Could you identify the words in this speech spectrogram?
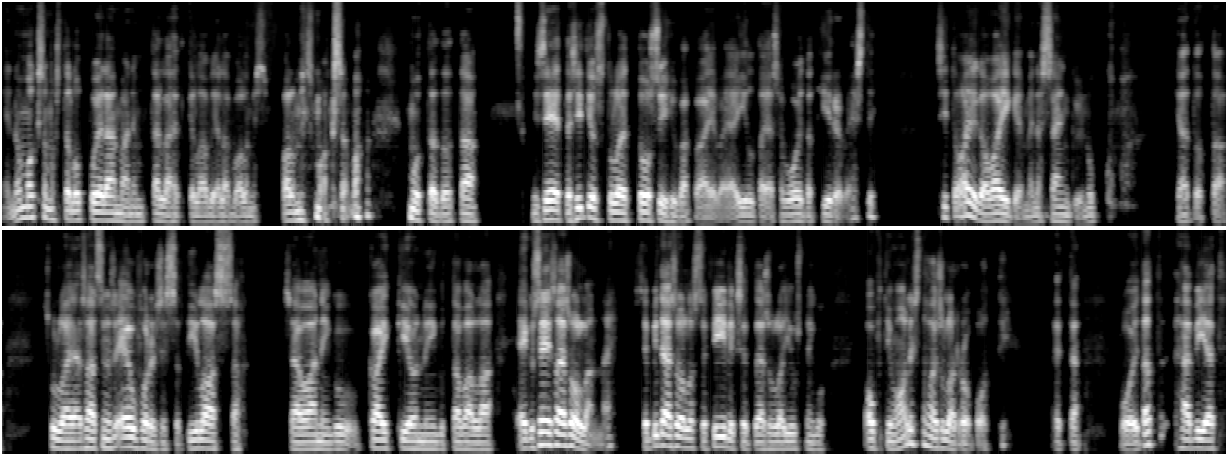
En ole maksamassa loppuelämääni, mutta tällä hetkellä on vielä valmis, valmis maksamaan. mutta tota, niin se, että sit jos tulee tosi hyvä päivä ja ilta ja sä voitat hirveästi, sit on aika vaikea mennä sänkyyn nukkumaan. Ja tota, sulla ja sä oot euforisessa tilassa, sä vaan niin kuin, kaikki on niin kuin, tavallaan, eikö se ei saisi olla näin. Se pitäisi olla se fiiliksi, että pitäisi olla just niin kuin, optimaalista, haisi olla robotti. että voitat, häviät,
